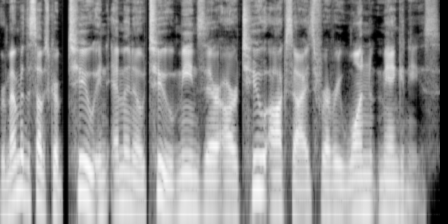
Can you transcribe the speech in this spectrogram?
Remember the subscript 2 in MnO2 means there are two oxides for every one manganese.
